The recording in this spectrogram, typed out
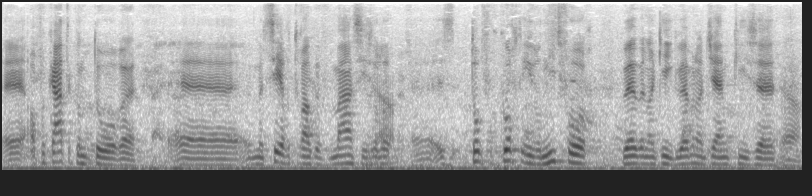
Eh, advocatenkantoren met zeer vertrouwde informatie zullen is top in ieder geval niet voor Webinar Geek, Webinar Jam kiezen Ja.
